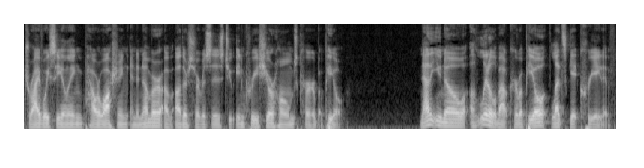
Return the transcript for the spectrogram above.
driveway sealing, power washing, and a number of other services to increase your home's curb appeal. Now that you know a little about curb appeal, let's get creative.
